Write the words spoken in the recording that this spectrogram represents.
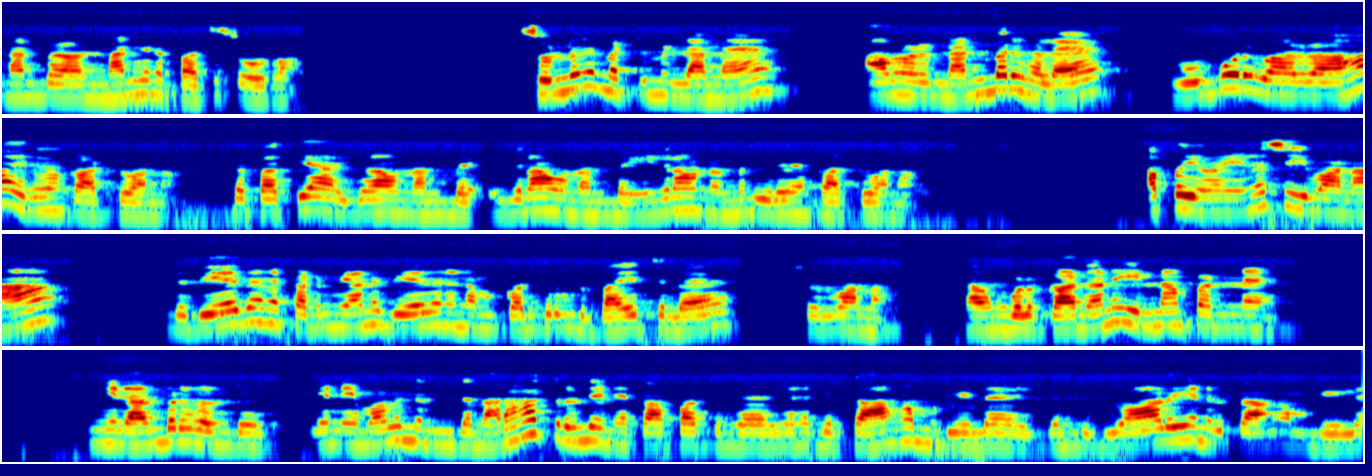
நண்பன் மனிதனை பார்த்து சொல்றான். சொன்னது மட்டும் இல்லாம அவனோட நண்பர்களை ஒவ்வொரு வாராக இறைவன் காட்டுவானான். இதை பார்த்தியா? இதெல்லாம் உன் நண்பன் இதெல்லாம் உன் நண்பன் இதெல்லாம் உன் நண்பன் இறைவன் காட்டுவானான். அப்ப இவன் என்ன செய்வானா? இந்த வேதனை கடுமையான வேதனை நமக்கு வந்துடும் பயத்துல சொல்லுவானா நான் உங்களுக்காக தானே எல்லாம் பண்ணேன். நீங்க நண்பர்கள் உண்டு என்னை முதல்ல இந்த இந்த நரகத்திலேருந்து என்னை காப்பாத்துங்க. எனக்கு தாங்க முடியல. இந்த ஜுவாலையும் எனக்கு தாங்க முடியல.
